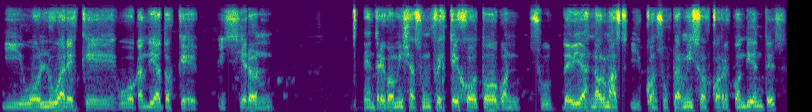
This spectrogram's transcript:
y hubo lugares que, hubo candidatos que hicieron, entre comillas, un festejo, todo con sus debidas normas y con sus permisos correspondientes.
